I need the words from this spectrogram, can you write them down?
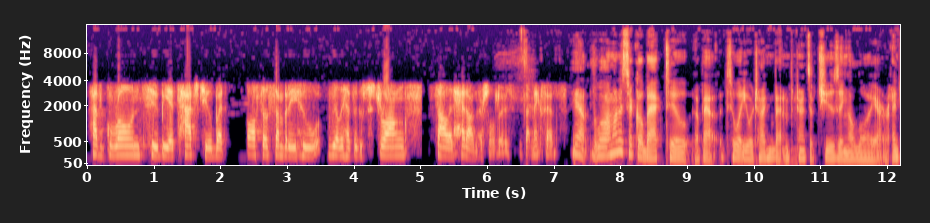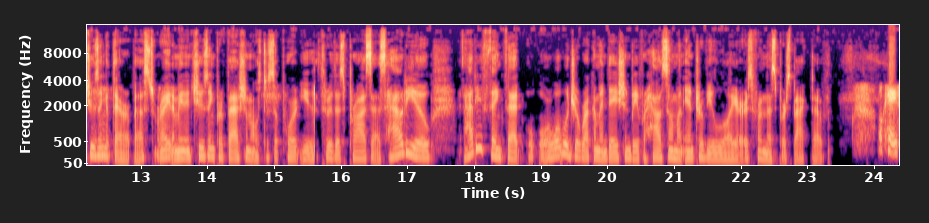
have grown to be attached to, but also somebody who really has a strong solid head on their shoulders. Does that make sense? Yeah. Well, I want to circle back to about to what you were talking about in terms of choosing a lawyer and choosing mm-hmm. a therapist, right? Mm-hmm. I mean, and choosing professionals to support you through this process. How do you how do you think that or what would your recommendation be for how someone interview lawyers from this perspective? Okay,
